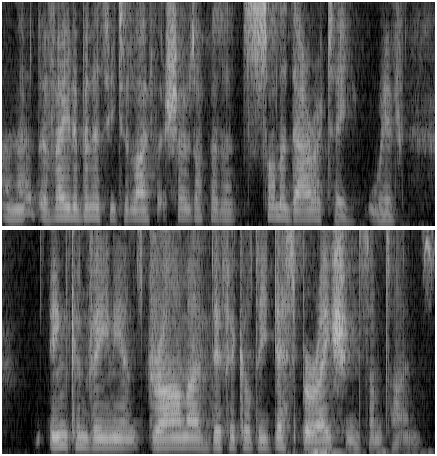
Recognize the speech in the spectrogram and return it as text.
And that availability to life that shows up as a solidarity with inconvenience, drama, difficulty, desperation sometimes,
